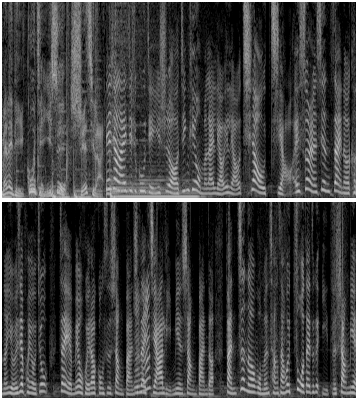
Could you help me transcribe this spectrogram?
Melody 姑姐仪式学起来，接下来继续姑姐仪式哦。今天我们来聊一聊翘脚。哎，虽然现在呢，可能有一些朋友就再也没有回到公司上班，是在家里面上班的。反正呢，我们常常会坐在这个椅子上面。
